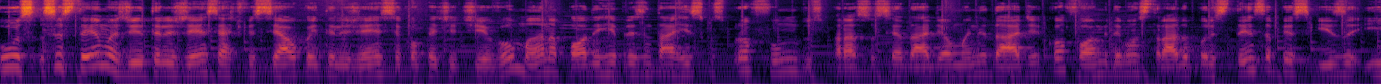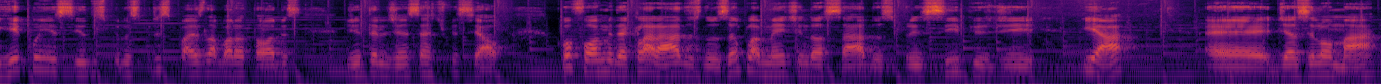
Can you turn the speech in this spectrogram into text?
Os sistemas de inteligência artificial com inteligência competitiva humana podem representar riscos profundos para a sociedade e a humanidade, conforme demonstrado por extensa pesquisa e reconhecidos pelos principais laboratórios de inteligência artificial, conforme declarados nos amplamente endossados princípios de IA, é, de Asilomar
